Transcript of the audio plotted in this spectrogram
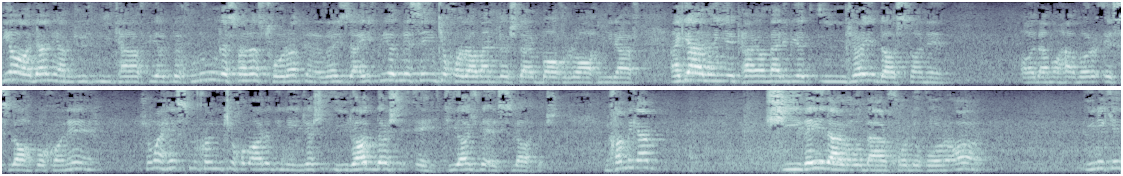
یه آدمی همجوری بی طرف بیاد بخونه اون قسمت از تورات به نظرش ضعیف میاد مثل اینکه خداوند داشت در باغ راه می‌رفت. اگه الان یه پیامبری بیاد اینجا یه داستان آدم و هوا رو اصلاح بکنه شما حس می‌کنید که خب آره دیگه اینجاش ایراد داشت احتیاج به اصلاح داشت. می‌خوام بگم شیوه در واقع برخورد قرآن اینه که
